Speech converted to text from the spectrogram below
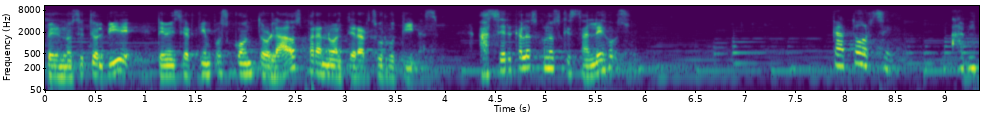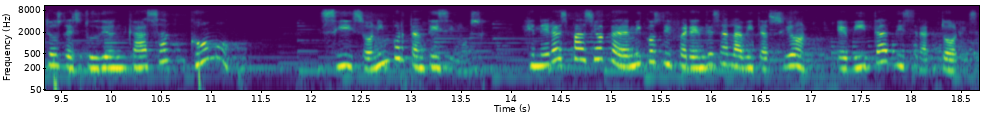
Pero no se te olvide, deben ser tiempos controlados para no alterar sus rutinas. Acércalos con los que están lejos. 14. ¿Hábitos de estudio en casa? ¿Cómo? Sí, son importantísimos. Genera espacios académicos diferentes a la habitación, evita distractores.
